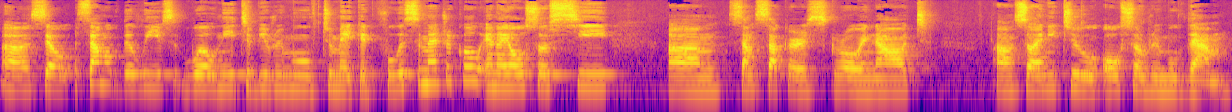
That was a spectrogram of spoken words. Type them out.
Uh, so some of the leaves will need to be removed to make it fully symmetrical. And I also see um, some suckers growing out. Uh, so I need to also remove them.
